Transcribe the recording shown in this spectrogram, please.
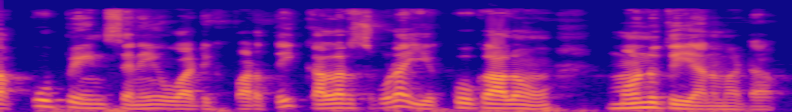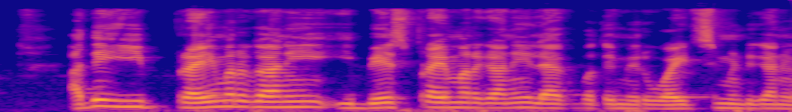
తక్కువ పెయింట్స్ అనేవి వాటికి పడతాయి. కలర్స్ కూడా ఎక్కువ కాలం మన్నుతాయి అనమాట అదే ఈ ప్రైమర్ కానీ ఈ బేస్ ప్రైమర్ కానీ లేకపోతే మీరు వైట్ సిమెంట్ కానీ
